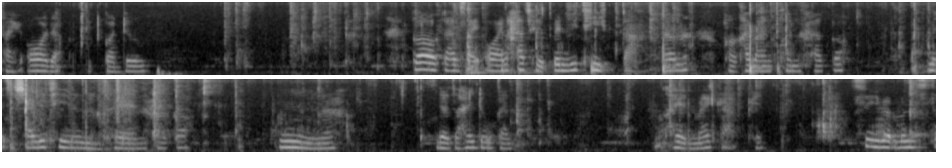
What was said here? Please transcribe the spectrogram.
ใส่ออยล์อะติดกว่าเดิม ก็การใส่ออยล์นะคะ ถือเป็นวิธีการ ของใครบางคนนะคะก็ไม่จะใช้วิธีอื่นแทนนะคะก็ อืมนะ เดี๋ยวจะให้ดูกัน เห็นไหมกากเพชรสีแบบมันใส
